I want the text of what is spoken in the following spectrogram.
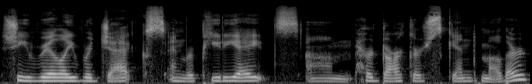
She really rejects and repudiates um, her darker skinned mother.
